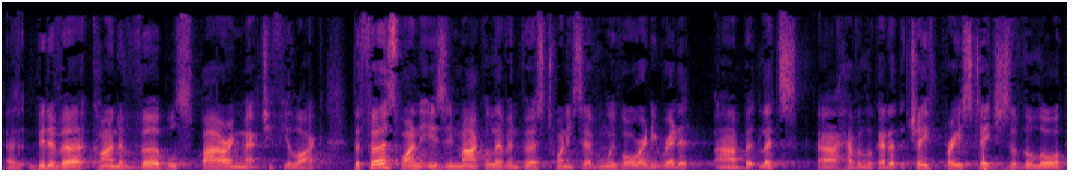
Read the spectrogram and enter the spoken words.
A bit of a kind of verbal sparring match, if you like. The first one is in Mark 11, verse 27. We've already read it, uh, but let's uh, have a look at it. The chief priests, teachers of the law,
